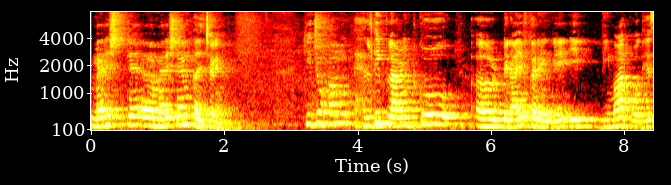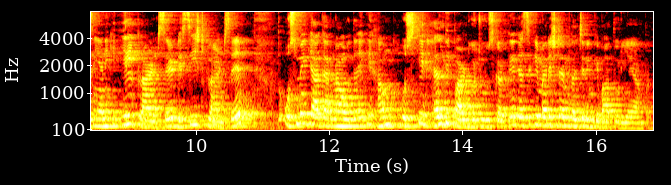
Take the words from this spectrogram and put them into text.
meristem culturing कि जो हम हेल्दी प्लांट को डिराइव करेंगे एक बीमार पौधे से, यानी कि इल प्लांट से डिसीज प्लांट से तो उसमें क्या करना होता है कि हम उसके हेल्दी पार्ट को चूज़ करते हैं। जैसे कि मेरिस्टाइम कल्चरिंग की बात हो रही है यहाँ पर।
